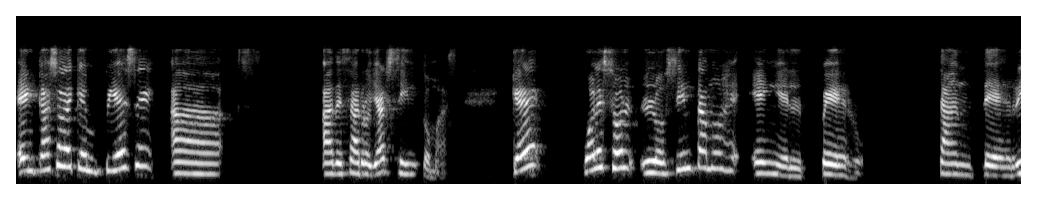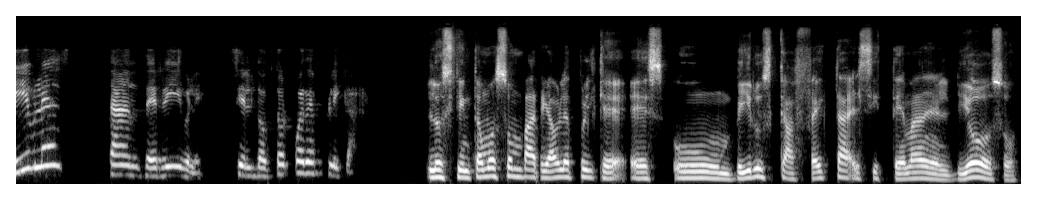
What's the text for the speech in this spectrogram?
en caso de que empiece a, a desarrollar síntomas, ¿qué, ¿cuáles son los síntomas en el perro? Tan terribles, tan terribles si el doctor puede explicar. Los síntomas son variables porque es un virus que afecta el sistema nervioso.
